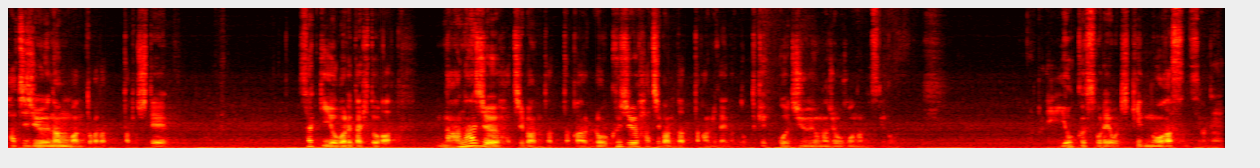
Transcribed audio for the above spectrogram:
ー、80何番とかだったとして、さっき呼ばれた人が78番だったか68番だったかみたいなのって結構重要な情報なんですけど、よくそれを聞き逃すんですよね。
